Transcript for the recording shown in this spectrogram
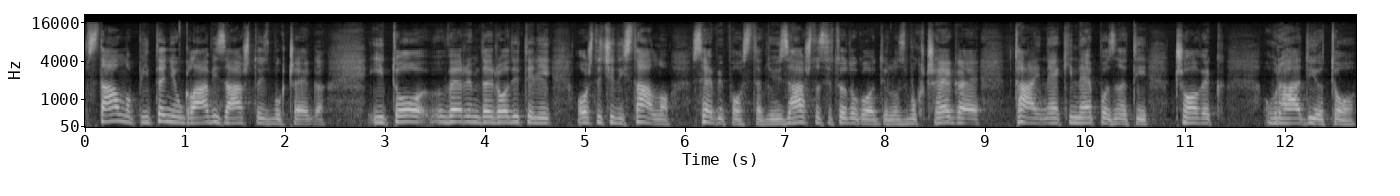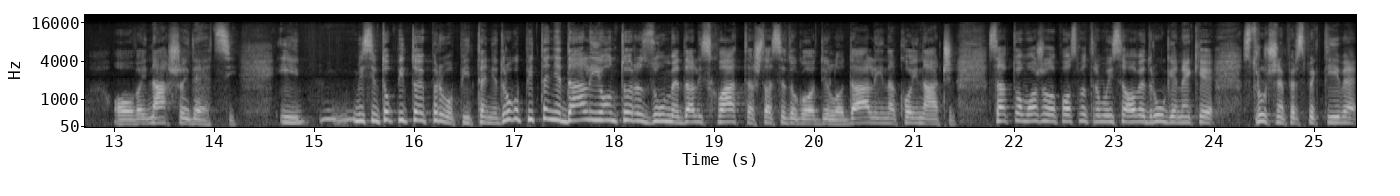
stalno pitanje u glavi zašto i zbog čega. I to verujem da i roditelji oštećenih stalno sebi postavljaju. Zašto se to dogodilo? Zbog čega je taj neki nepoznati čovek uradio to? Ovaj, našoj deci. I mislim, to, to je prvo pitanje. Drugo pitanje, da li on to razume, da li shvata šta se dogodilo, da li i na koji način. Sad to možemo posmatramo i sa ove druge neke stručne perspektive,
